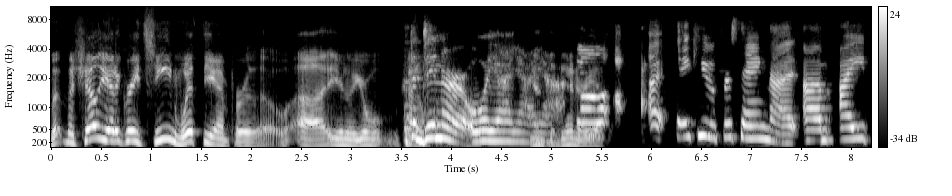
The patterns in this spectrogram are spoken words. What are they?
M- Michelle, you had a great scene with the emperor, though. Uh, you know, you're The kind of dinner. Oh yeah, yeah, yeah. the dinner. No, yeah. I, thank you for saying that. Um, I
